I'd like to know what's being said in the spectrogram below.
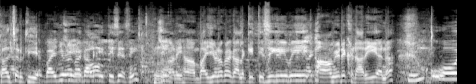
ਕਲਚਰ ਕੀ ਹੈ ਬਾਈ ਜੀ ਉਹਨਾਂ ਕੋਲ ਗੱਲ ਕੀਤੀ ਸੀ ਅਸੀਂ। ਹਾਂਜੀ ਹਾਂ ਬਾਈ ਜੀ ਉਹਨਾਂ ਕੋਲ ਗੱਲ ਕੀਤੀ ਸੀ ਵੀ ਆਮ ਜਿਹੜੇ ਖਿਡਾਰੀ ਆ ਨਾ ਉਹ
